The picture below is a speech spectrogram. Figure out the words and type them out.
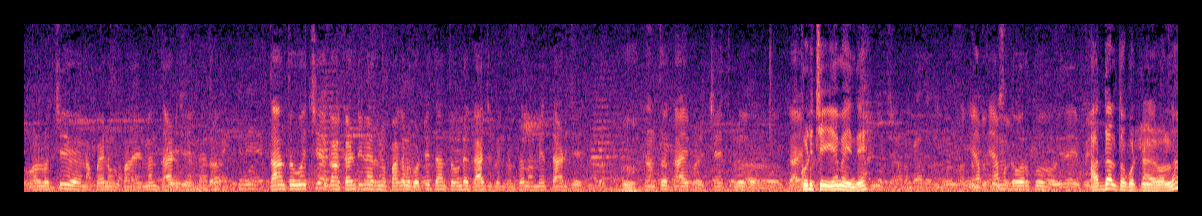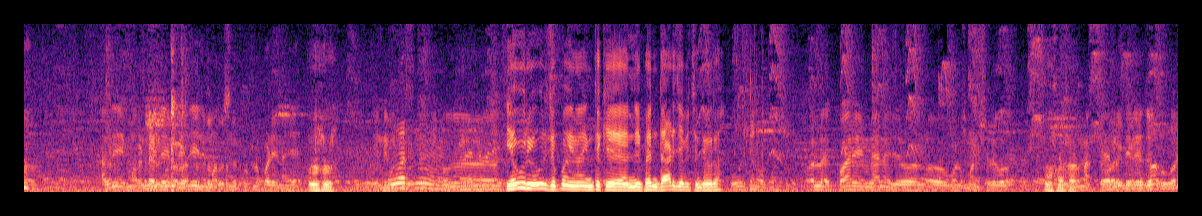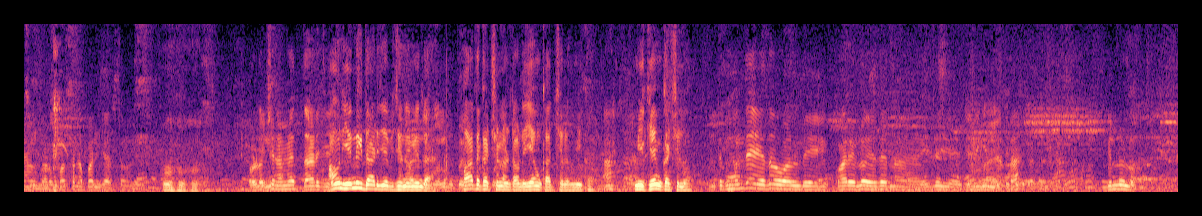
వాళ్ళు వచ్చి నా పైన ఒక పదహైదు మంది దాడి చేసినారు. దాంతో వచ్చి ఆ కంటైనర్ను పగలగొట్టి దాంతో ఉండే గాజు బెంకులతో నా మీద దాడి చేసినారు. దాంతో గాయపడి చేతులు గాయ ఏమైంది? వరకు అద్దాలతో కొట్టినారు వాళ్ళు? అది మొత్తం ఇదైపోయింది ఇది మొత్తం కుట్లు పడినాయి. ఎవరు ఎవరు చెప్పు ఇంతకీ నీ పైన దాడి చేపించింది ఎవరు? వాళ్ళు క్వారీ మేనేజర్ వాళ్ళు వాళ్ళ మనుషులు ఎవరు? నాకు పేర్లు తెలియదు. కొత్తగా పని చేస్తా అవును ఎందుకు దాడి చేపించింది మీద? పాత ఖర్చులు అంటావు ఏం ఖర్చులు మీకు? మీకేం ఖర్చులు? ఇంతకు ముందే ఏదో వాళ్ళది క్వారీలో ఏదైనా ఇది జరిగిందంట. బిల్లులు.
